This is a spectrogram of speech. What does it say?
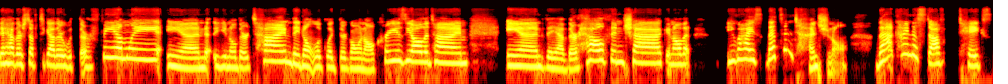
they have their stuff together with their family and you know their time they don't look like they're going all crazy all the time and they have their health in check and all that. You guys that's intentional. That kind of stuff takes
